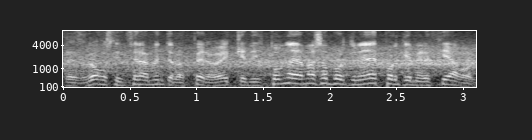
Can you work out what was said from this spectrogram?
desde luego, sinceramente lo espero, ¿eh? que disponga de más oportunidades porque merecía gol.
